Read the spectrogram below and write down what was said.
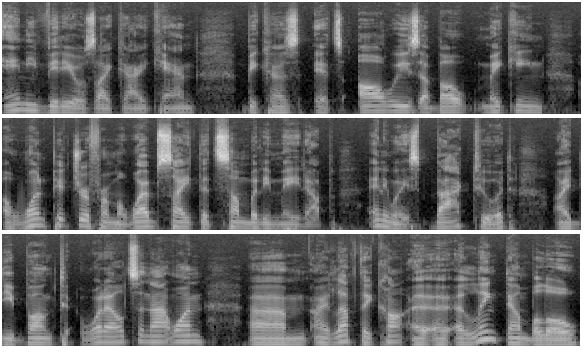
any videos like I can because it's always about making a one picture from a website that somebody made up. Anyways, back to it. I debunked what else in that one? Um, I left a, a, a link down below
